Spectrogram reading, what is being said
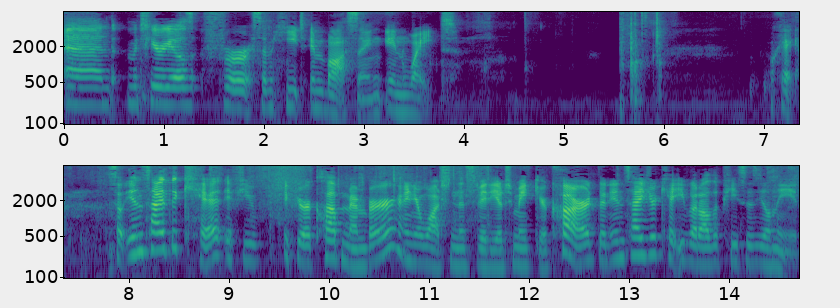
and materials for some heat embossing in white. Okay, so inside the kit, if you if you're a club member and you're watching this video to make your card, then inside your kit you've got all the pieces you'll need.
